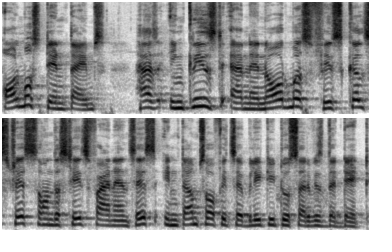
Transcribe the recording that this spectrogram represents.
almost 10 times, has increased an enormous fiscal stress on the state's finances in terms of its ability to service the debt,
